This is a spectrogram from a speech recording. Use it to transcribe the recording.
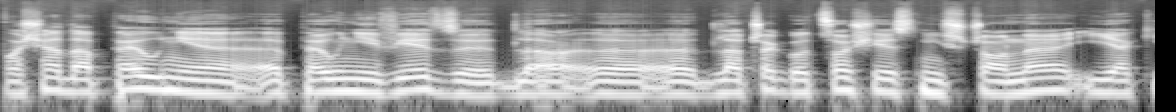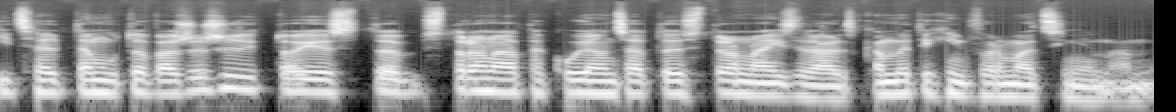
posiada pełnię, pełnię wiedzy, dla, dlaczego coś jest niszczone i jaki cel temu towarzyszy, to jest strona atakująca, to jest strona izraelska. My tych informacji nie mamy.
